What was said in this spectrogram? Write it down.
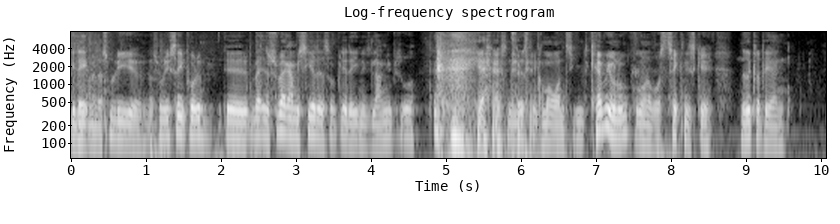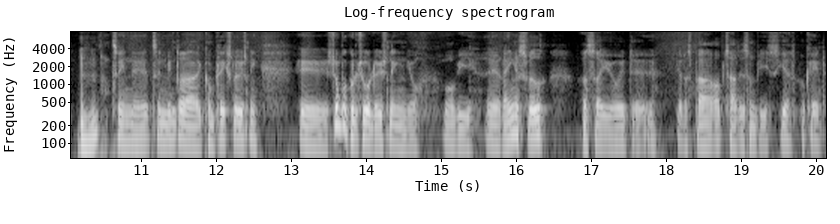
i dag, men lad os nu lige, øh, lad os nu lige se på det. det hver, jeg synes, hver gang vi siger det, så bliver det en af de lange episoder. ja, Ja, sådan næsten kommer over en time. Det kan vi jo nu, på grund af vores tekniske nedgradering mm-hmm. til, en, øh, til en mindre kompleks løsning. Øh, superkulturløsningen jo, hvor vi øh, ringes ved, og så jo et, øh, ellers bare optager det, som vi siger lokalt.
